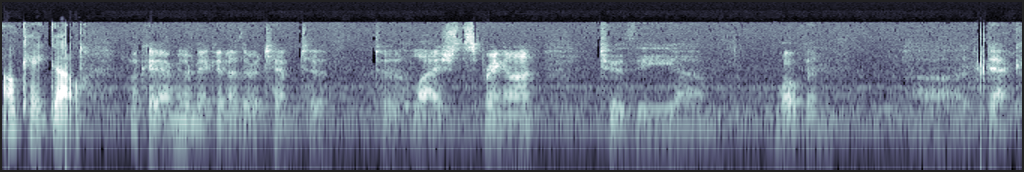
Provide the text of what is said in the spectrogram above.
Okay, go. Okay, I'm going to make another attempt to, to lash the spring on to the um, woven uh, deck.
